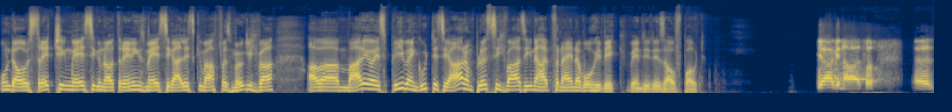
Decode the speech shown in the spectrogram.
und auch Stretching-mäßig und auch trainingsmäßig alles gemacht, was möglich war. Aber Mario, es blieb ein gutes Jahr und plötzlich war sie innerhalb von einer Woche weg, wenn die das aufbaut. Ja, genau. Also äh,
